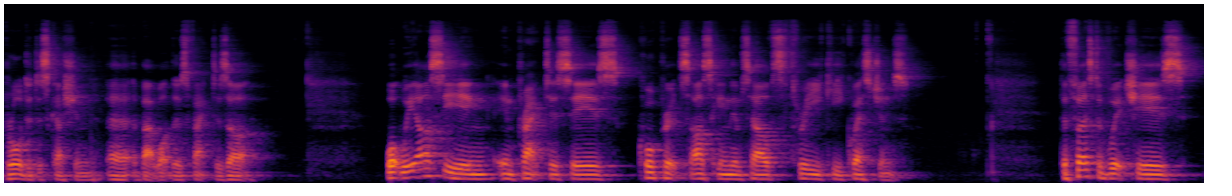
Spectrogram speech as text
broader discussion uh, about what those factors are. What we are seeing in practice is corporates asking themselves three key questions. The first of which is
